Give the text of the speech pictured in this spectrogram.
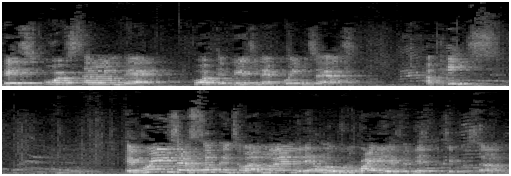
this fourth psalm, that fourth division that brings us a peace. It brings us something to our mind that they don't know who the writer is of this particular psalm.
